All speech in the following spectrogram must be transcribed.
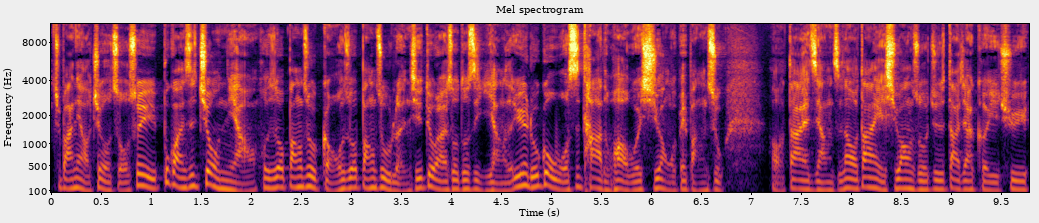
就把鸟救走。所以不管是救鸟，或者说帮助狗，或者说帮助人，其实对我来说都是一样的。因为如果我是他的话，我会希望我被帮助。哦，大概这样子。那我当然也希望说，就是大家可以去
